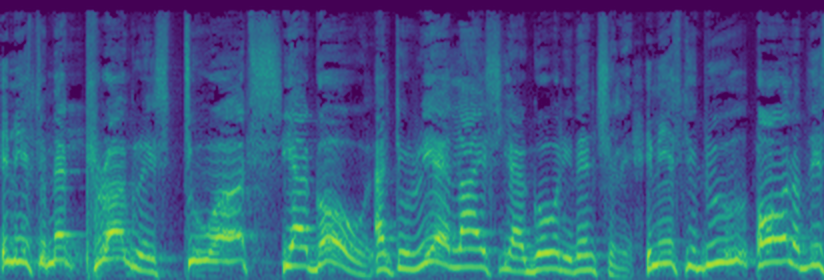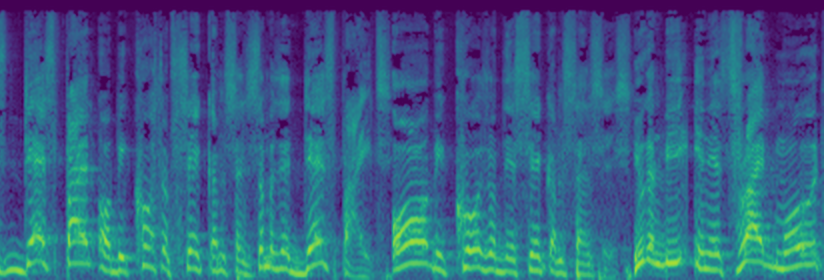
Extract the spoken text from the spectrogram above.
It means to make progress towards your goal and to realize your goal eventually. It means to do all of this despite or because of circumstances. Somebody said despite or because of the circumstances. You can be in a thrive mode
